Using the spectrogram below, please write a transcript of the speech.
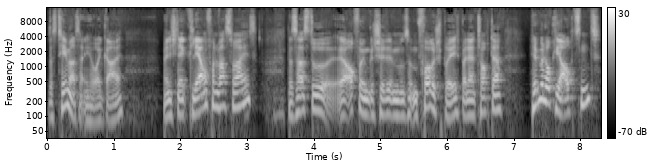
das Thema ist eigentlich auch egal. Wenn ich eine Erklärung von was weiß, das hast du ja auch vorhin geschildert im, im Vorgespräch bei deiner Tochter, himmelhoch jauchzend,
